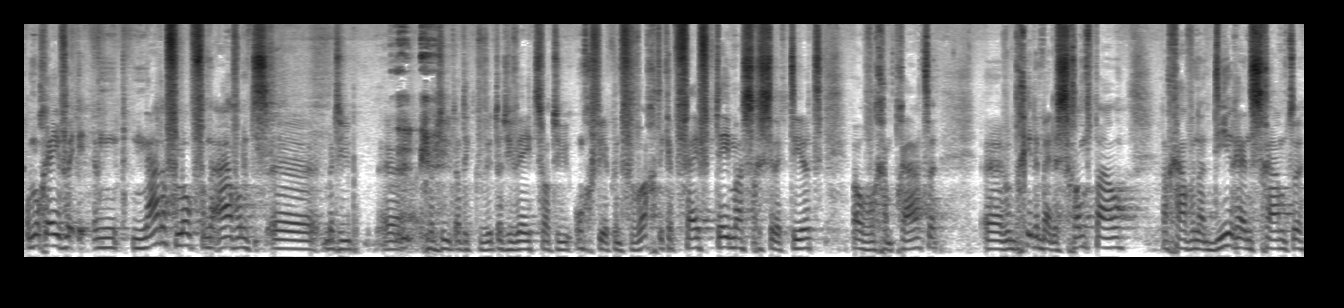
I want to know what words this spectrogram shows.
Om nog even een, na de verloop van de avond eh, met u, eh, met u, dat, ik, dat u weet wat u ongeveer kunt verwachten. Ik heb vijf thema's geselecteerd waarover we gaan praten. Eh, we beginnen bij de schandpaal. Dan gaan we naar dieren en schaamte.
